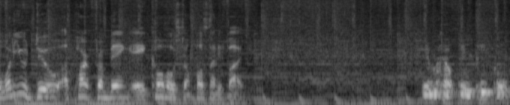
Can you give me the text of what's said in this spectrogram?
what do you do apart from being a co-host on Pulse 95? I'm helping people.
